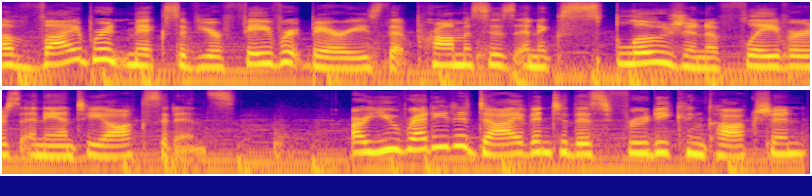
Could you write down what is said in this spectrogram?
a vibrant mix of your favorite berries that promises an explosion of flavors and antioxidants. Are you ready to dive into this fruity concoction?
